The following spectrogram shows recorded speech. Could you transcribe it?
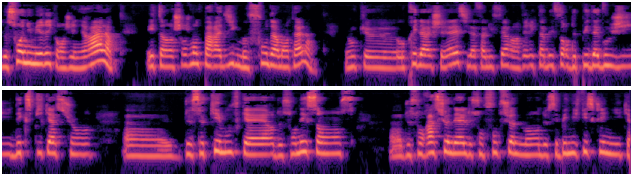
le soin numérique en général, est un changement de paradigme fondamental. Donc, auprès de la il a fallu faire un véritable effort de pédagogie, d'explication de ce qu'est MoveCare, de son essence, de son rationnel, de son fonctionnement, de ses bénéfices cliniques.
